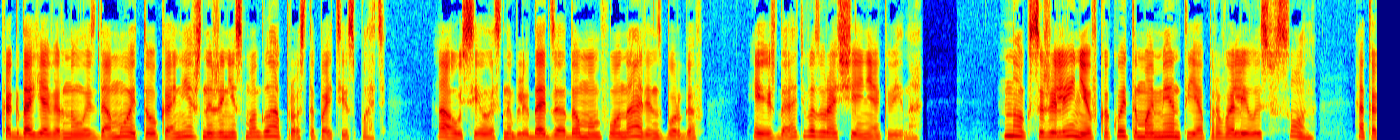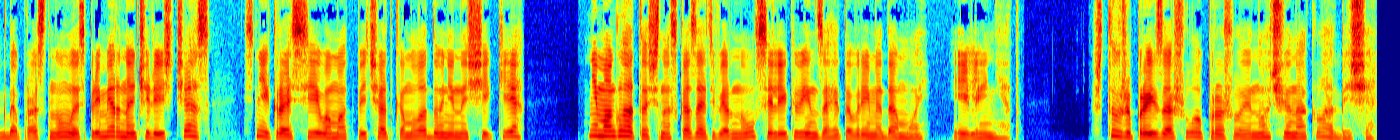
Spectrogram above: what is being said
Когда я вернулась домой, то, конечно же, не смогла просто пойти спать а уселась наблюдать за домом фон Аренсбургов и ждать возвращения Квина. Но, к сожалению, в какой-то момент я провалилась в сон, а когда проснулась примерно через час с некрасивым отпечатком ладони на щеке, не могла точно сказать, вернулся ли Квин за это время домой или нет. Что же произошло прошлой ночью на кладбище?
